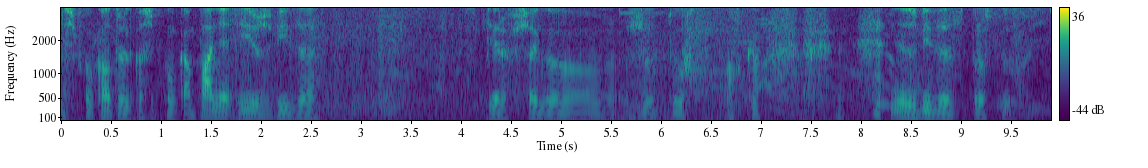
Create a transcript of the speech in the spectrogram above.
nie szybką kontrę, tylko szybką kampanię i już widzę z pierwszego rzutu oka. już widzę z, po prostu z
